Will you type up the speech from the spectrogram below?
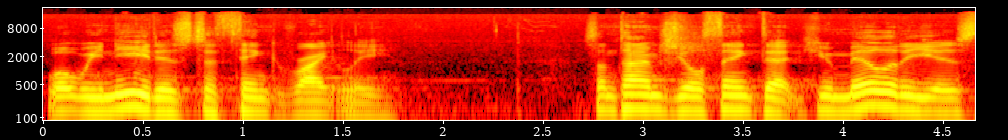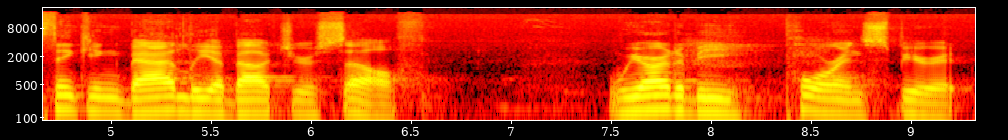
What we need is to think rightly. Sometimes you'll think that humility is thinking badly about yourself. We are to be poor in spirit.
